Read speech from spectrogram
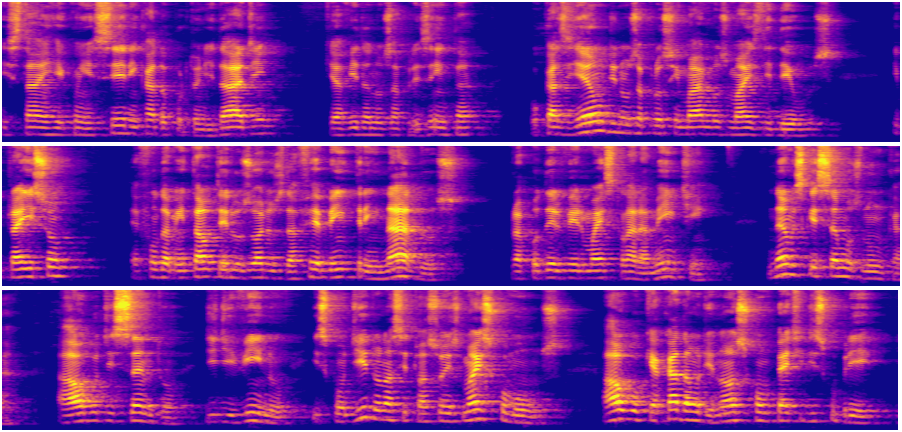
está em reconhecer em cada oportunidade que a vida nos apresenta ocasião de nos aproximarmos mais de Deus. E para isso é fundamental ter os olhos da fé bem treinados para poder ver mais claramente não esqueçamos nunca, algo de santo, de divino, escondido nas situações mais comuns, algo que a cada um de nós compete descobrir.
